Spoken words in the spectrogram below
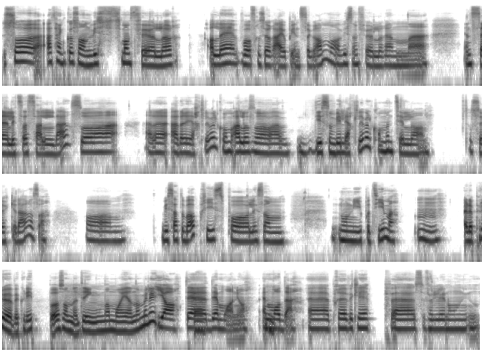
så jeg tenker sånn, hvis man føler Alle våre frisører er jo på Instagram, og hvis en føler en, en ser litt seg selv der, så er, det, er dere hjertelig velkommen. Eller så de som vil, hjertelig velkommen til å, til å søke der, altså. Og vi setter bare pris på liksom noen nye på teamet. Mm. Er det prøveklipp og sånne ting man må gjennom, eller? Ja, det, det må en jo. En må det. Eh, prøveklipp, eh, selvfølgelig noen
